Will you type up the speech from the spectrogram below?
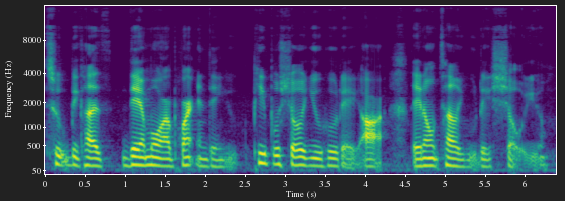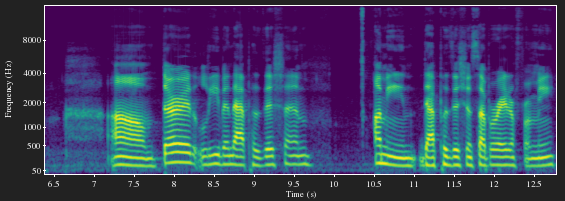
to because they're more important than you. People show you who they are. They don't tell you, they show you. Um, third, leaving that position. I mean, that position separated from me.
